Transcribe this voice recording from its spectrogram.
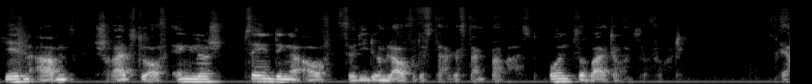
Jeden Abend schreibst du auf Englisch zehn Dinge auf, für die du im Laufe des Tages dankbar warst. Und so weiter und so fort. Ja.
